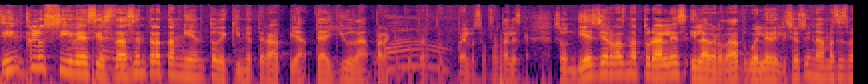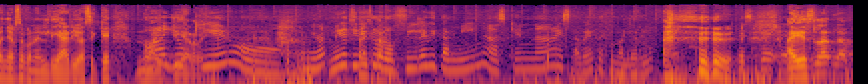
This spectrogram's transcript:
Inclusive si estás en tratamiento de quimioterapia, te ayuda para que tu, tu pelo se fortalezca. Son 10 hierbas naturales y la verdad huele delicioso y nada más es bañarse con el diario, así que no Ay, hay yo pierde. quiero. mira, Mira, ahí tiene está. clorofila y vitaminas. Qué nice. A ver, déjame leerlo. es que el, Ahí es la, la-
